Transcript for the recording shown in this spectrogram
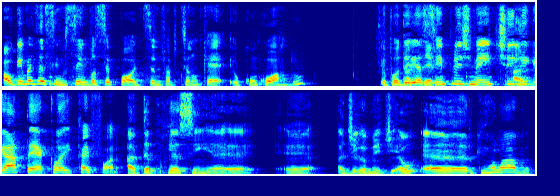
alguém vai dizer assim, sim, você pode, você não faz porque você não quer. Eu concordo. Eu poderia Até- simplesmente a- ligar a tecla e cair fora. Até porque, assim, é, é, antigamente é o- era o que rolava.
